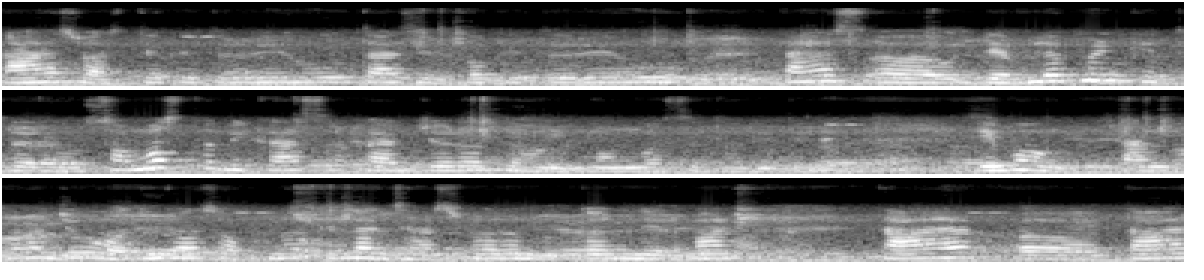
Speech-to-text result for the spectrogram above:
ତାହା ସ୍ୱାସ୍ଥ୍ୟ କ୍ଷେତ୍ରରେ ହେଉ ତାହା ଶିଳ୍ପ କ୍ଷେତ୍ରରେ ହେଉ ତାହା ଡେଭଲପମେଣ୍ଟ କ୍ଷେତ୍ରରେ ହେଉ ସମସ୍ତ ବିକାଶର କାର୍ଯ୍ୟର ଧ- ମଙ୍ଗ ସେ ଧରିଥିଲେ ଏବଂ ତାଙ୍କର ଯେଉଁ ଅଧୁରା ସ୍ୱପ୍ନ ଥିଲା ଝାରସୁଗୁଡ଼ାର ନୂତନ ନିର୍ମାଣ ତା ତାର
